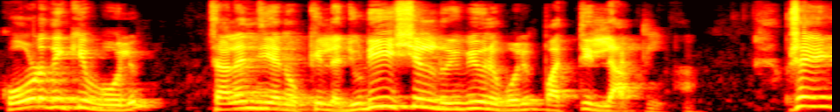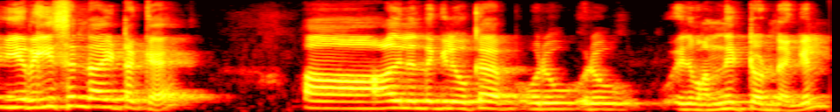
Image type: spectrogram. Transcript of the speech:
കോടതിക്ക് പോലും ചലഞ്ച് ചെയ്യാൻ ഒക്കില്ല. ജുഡീഷ്യൽ റിവ്യൂവിന് പോലും പറ്റില്ല. പക്ഷേ ഈ റീസെന്റ് ആയിട്ടൊക്കെ അതിലെന്തെങ്കിലുമൊക്കെ ഒരു ഒരു ഇത് വന്നിട്ടുണ്ടെങ്കിൽ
